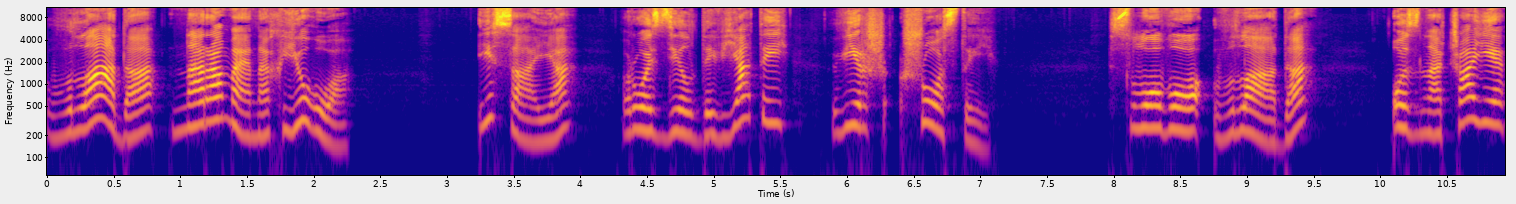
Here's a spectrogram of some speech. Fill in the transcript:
Влада на раменах Його. Ісая, розділ 9, вірш 6. Слово влада означає,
